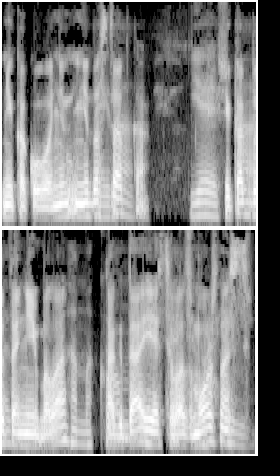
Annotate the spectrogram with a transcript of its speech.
никакого недостатка. И как бы то ни было, тогда есть возможность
